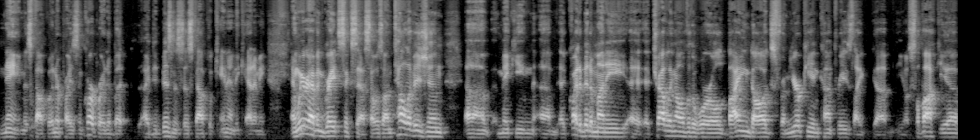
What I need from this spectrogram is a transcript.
name is Falco Enterprises Incorporated, but I did business as Falco Canine Academy. And we were having great success. I was on television, uh, making um, quite a bit of money, uh, uh, traveling all over the world, buying dogs from European countries like uh, you know Slovakia,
